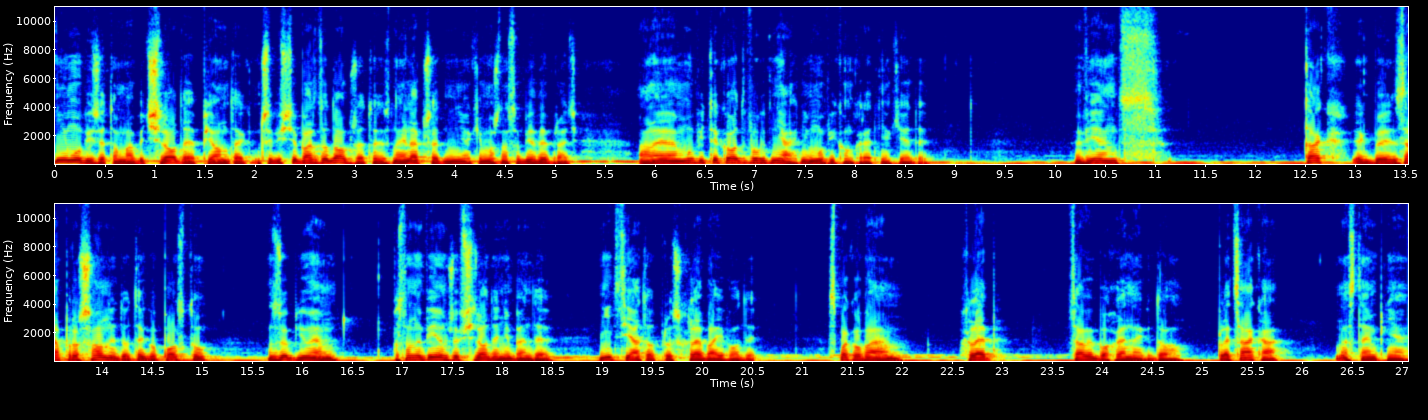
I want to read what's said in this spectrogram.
Nie mówi, że to ma być środę, piątek. Oczywiście bardzo dobrze, to jest najlepsze dni, jakie można sobie wybrać. Ale mówi tylko o dwóch dniach, nie mówi konkretnie kiedy. Więc tak jakby zaproszony do tego postu zrobiłem, postanowiłem, że w środę nie będę nic jadł oprócz chleba i wody. Spakowałem chleb, cały bochenek do plecaka, następnie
